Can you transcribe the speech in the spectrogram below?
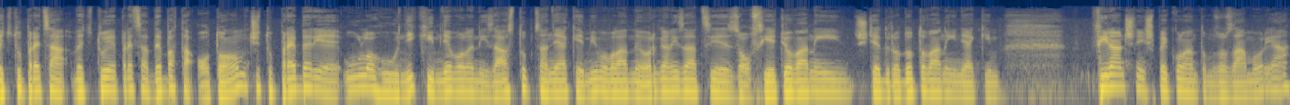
Veď tu, predsa, veď tu je predsa debata o tom, či tu preberie úlohu nikým nevolený zástupca nejakej mimovládnej organizácie, zosieťovaný, štedro dotovaný nejakým finančným špekulantom zo zámoria,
